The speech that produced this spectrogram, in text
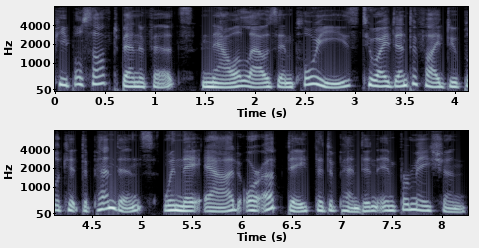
PeopleSoft Benefits now allows employees to identify duplicate dependents when they add or update the dependent information.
